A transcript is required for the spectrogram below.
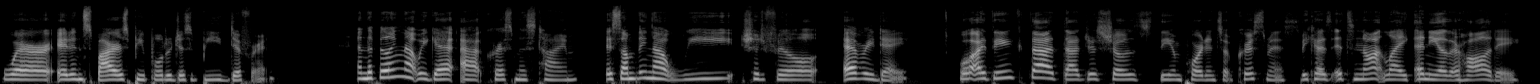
where it inspires people to just be different? And the feeling that we get at Christmas time is something that we should feel every day. Well, I think that that just shows the importance of Christmas because it's not like any other holiday.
